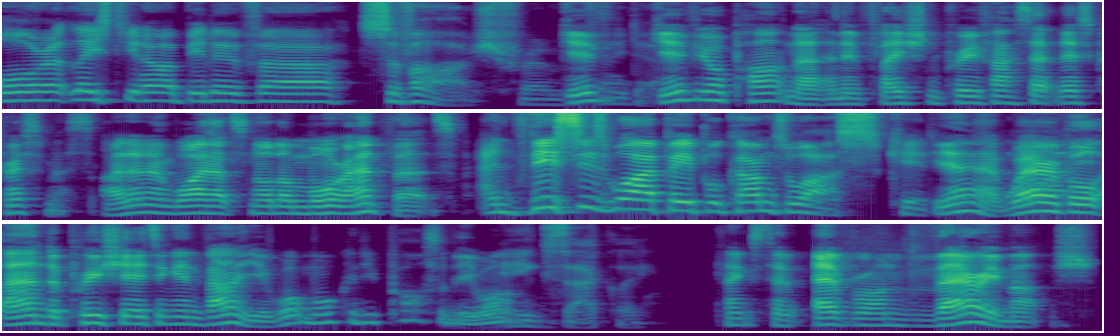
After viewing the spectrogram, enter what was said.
or at least you know a bit of uh, Sauvage from. Give give your partner an inflation-proof asset this Christmas. I don't know why that's not on more adverts. And this is why people come to us, Kit. Yeah, wearable and appreciating in value. What more could you possibly want? Exactly. Thanks to everyone very much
